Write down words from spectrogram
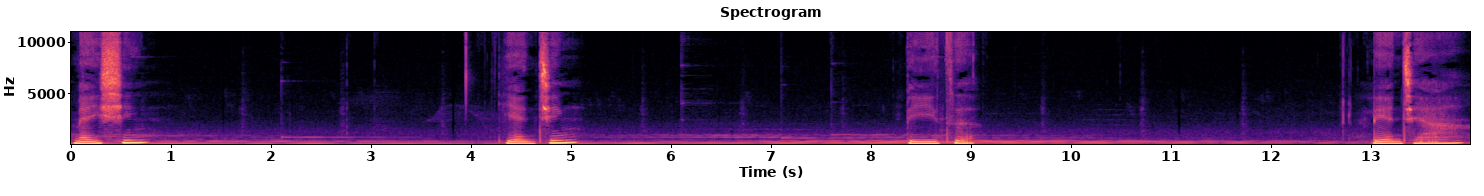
眉心、眼睛、鼻子、脸颊。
